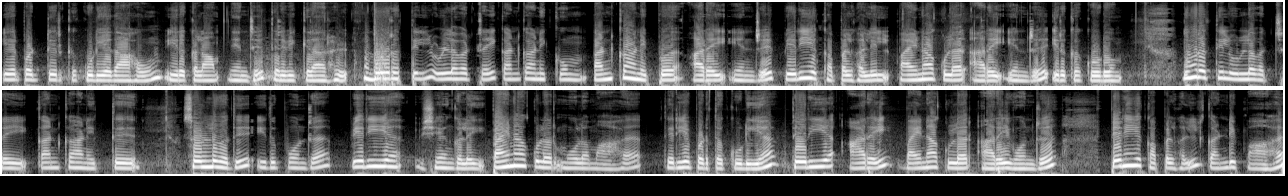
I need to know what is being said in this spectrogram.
ஏற்பட்டிருக்கக்கூடியதாகவும் இருக்கலாம் என்று தெரிவிக்கிறார்கள். தூரத்தில் உள்ளவற்றை கண்காணிக்கும் கண்காணிப்பு அறை என்று பெரிய கப்பல்களில் பைனாகுலர் அறை என்று இருக்கக்கூடும். தூரத்தில் உள்ளவற்றை கண்காணித்து சொல்லுவது இது போன்ற பெரிய விஷயங்களை பைனாகுலர் மூலமாக தெரியப்படுத்தக்கூடிய பெரிய அறை பைனாகுலர் அறை ஒன்று பெரிய கப்பல்களில் கண்டிப்பாக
